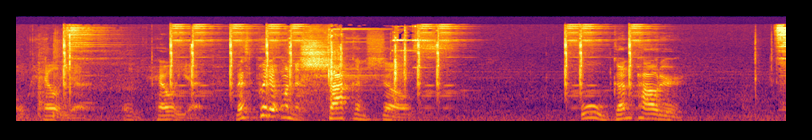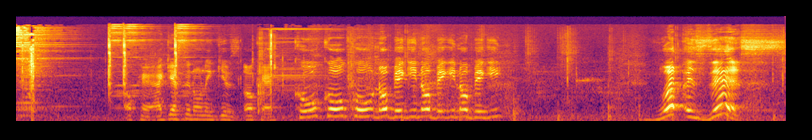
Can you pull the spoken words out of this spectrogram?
Oh, hell yeah. Oh, hell yeah. Let's put it on the shotgun shells. Ooh, gunpowder. Okay, I guess it only gives. Okay, cool, cool, cool. No biggie, no biggie, no biggie. What is this?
